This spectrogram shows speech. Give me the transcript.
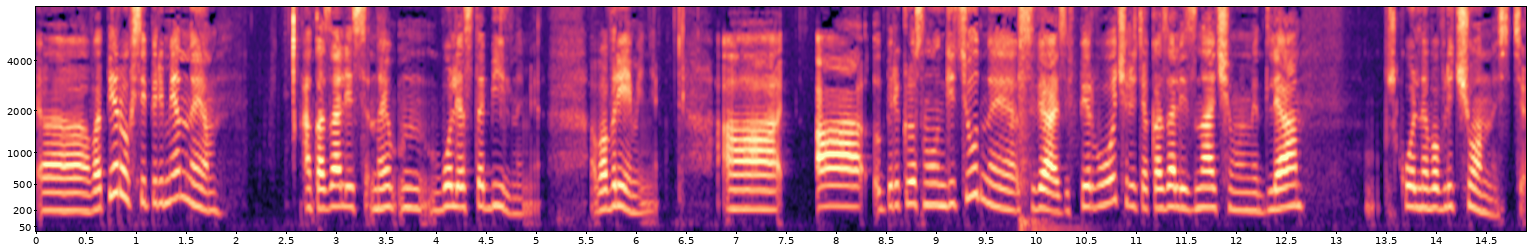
Э, во-первых, все переменные оказались более стабильными во времени. А, а перекрестно-лонгитюдные связи в первую очередь оказались значимыми для школьной вовлеченности.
